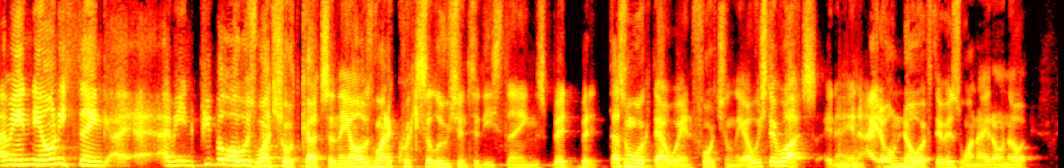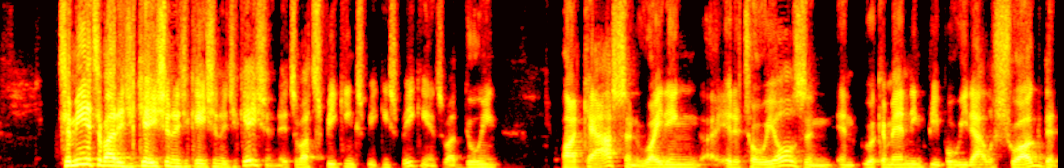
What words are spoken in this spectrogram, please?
I mean, the only thing, I, I, mean, people always want shortcuts and they always want a quick solution to these things, but but it doesn't work that way, unfortunately. I wish there was, and, mm-hmm. and I don't know if there is one. I don't know. To me, it's about education, education, education. It's about speaking, speaking, speaking. It's about doing podcasts and writing uh, editorials and, and recommending people read Atlas Shrugged and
